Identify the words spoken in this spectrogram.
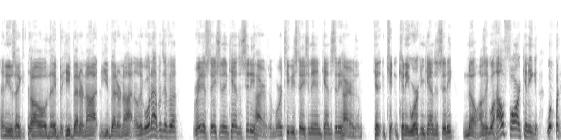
And he was like, "Oh, they he better not. You better not." And I was like, "What happens if a radio station in Kansas City hires him, or a TV station in Kansas City hires him? Can, can, can he work in Kansas City? No." I was like, "Well, how far can he? What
